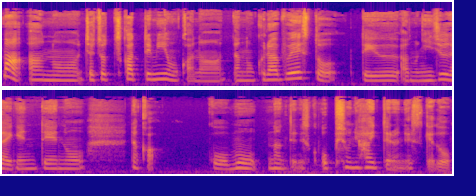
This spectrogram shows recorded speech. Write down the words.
まあ、あの、じゃあちょっと使ってみようかな。あの、クラブエストっていう、あの、20代限定の、なんか、こう、もう、なんていうんですか、オプションに入ってるんですけど、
